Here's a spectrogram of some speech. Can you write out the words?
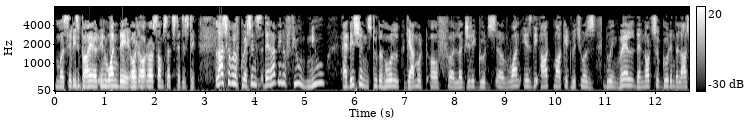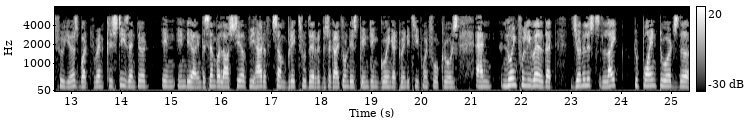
Mercedes buyer in one day or, or, or, some such statistic. Last couple of questions. There have been a few new additions to the whole gamut of uh, luxury goods. Uh, one is the art market, which was doing well, then not so good in the last few years, but when Christie's entered in India in December last year. We had some breakthrough there with Mr. Gaitonde's painting going at 23.4 crores and knowing fully well that journalists like to point towards the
